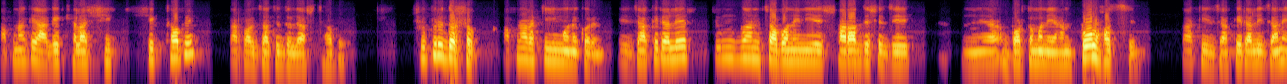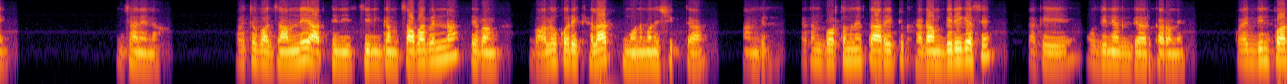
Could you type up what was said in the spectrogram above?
আপনাকে আগে খেলা শিখ- শিখতে হবে, তারপর জাতীয় দলে আসতে হবে। সুপ্রিয় দর্শক, আপনারা কি মনে করেন? এই জাকির আলের চুঙ্গান চাবানি নিয়ে সারা দেশে যে বর্তমানে এখন টোল হচ্ছে, তা কি জাকির আলী জানে? জানে না। হয়তোবা জানলে আর তিনি চিনগাম চাবাবেন না এবং ভালো করে খেলার মন মানসিকতা আনবেন। এখন বর্তমানে তার একটু খাডাম বেড়ে গেছে, তাকে অধিনায়ক দেওয়ার কারণে। কয়েকদিন পর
